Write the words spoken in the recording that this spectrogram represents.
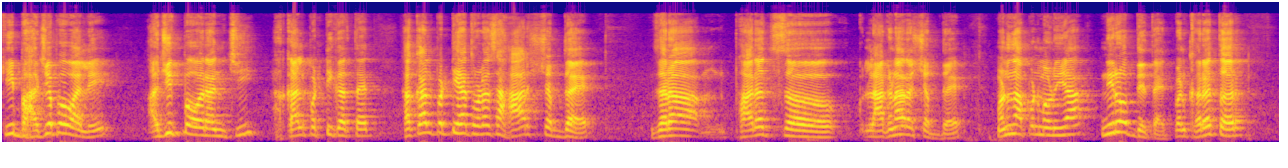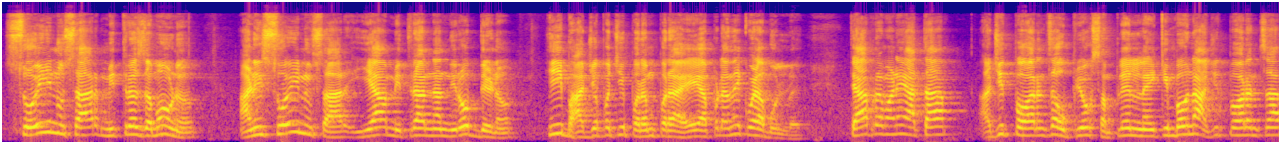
की भाजपवाले अजित पवारांची हकालपट्टी करतायत? हकालपट्टी हा थोडासा हार्श शब्द आहे. जरा फारच लागणारा शब्द आहे. म्हणून आपण म्हणूया निरोप देत आहेत पण खरं तर सोयीनुसार मित्र जमवणं आणि सोयीनुसार या मित्रांना निरोप देणं ही भाजपची परंपरा आहे हे आपण अनेक वेळा बोललो आहे त्याप्रमाणे आता अजित पवारांचा उपयोग संपलेला नाही. किंबहुना अजित पवारांचा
